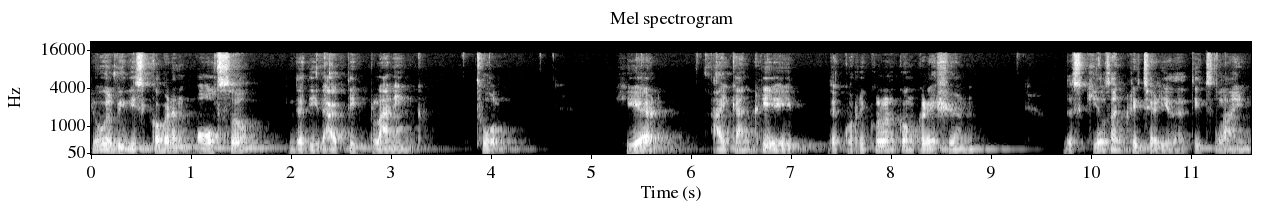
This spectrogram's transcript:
You will be discovering also the didactic planning tool. Here, I can create the curricular concretion, the skills and criteria that it's aligned,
